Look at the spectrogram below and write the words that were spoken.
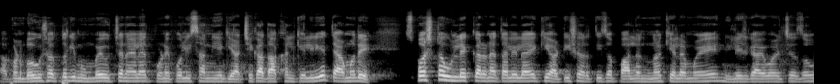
आपण बघू शकतो की मुंबई उच्च न्यायालयात पुणे पोलिसांनी एक याचिका दाखल केलेली आहे. त्यामध्ये स्पष्ट उल्लेख करण्यात आलेला आहे की अटी शर्तीचं पालन न केल्यामुळे निलेश गायवळचा जो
